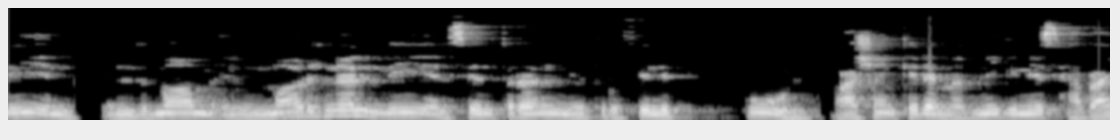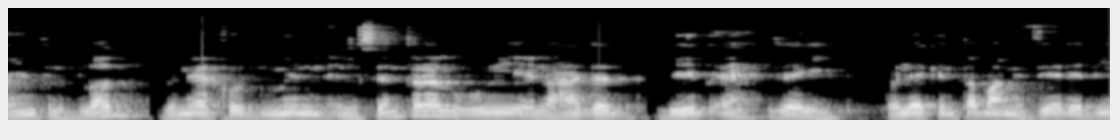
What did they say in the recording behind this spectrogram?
لانضمام ال marginal لل central neutrophilic pool وعشان كده لما بنيجي نسحب عينة ال blood بناخد من السنترال والعدد بيبقى زايد. ولكن طبعا الزيادة دي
